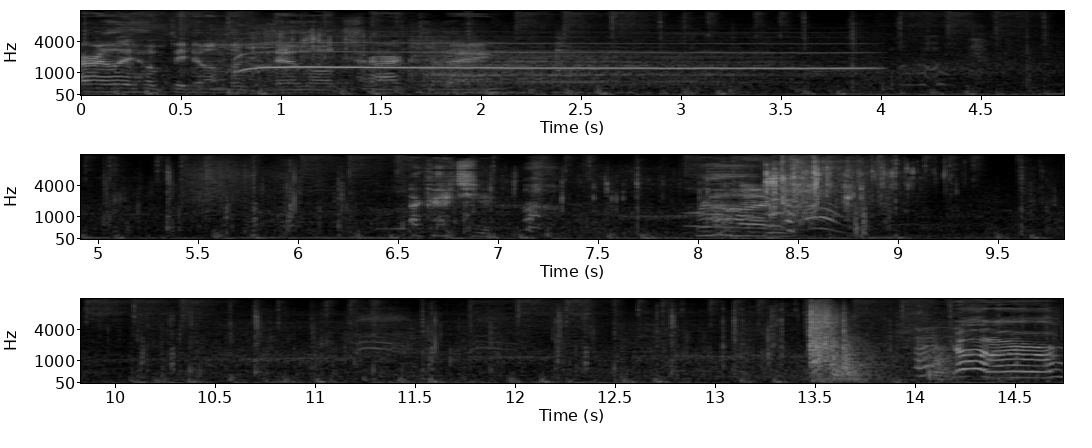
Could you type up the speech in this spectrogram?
I really hope they don't look at their little track thing. I got you. Run. Got her.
